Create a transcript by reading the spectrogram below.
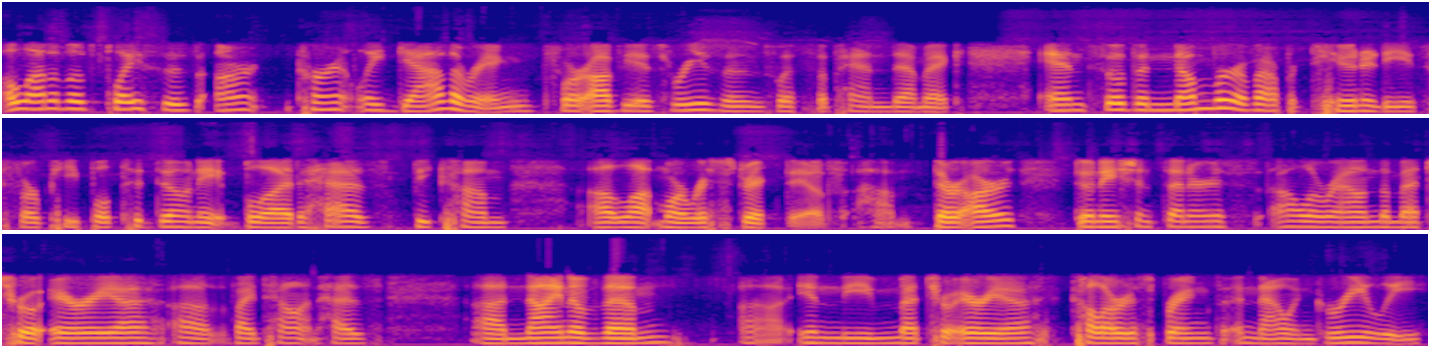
A lot of those places aren't currently gathering for obvious reasons with the pandemic. And so the number of opportunities for people to donate blood has become a lot more restrictive. Um, there are donation centers all around the metro area. Uh, Vitalant has uh, nine of them uh, in the metro area, Colorado Springs, and now in Greeley.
